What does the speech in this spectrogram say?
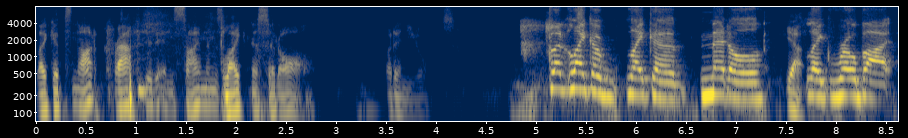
Like it's not crafted in Simon's likeness at all, but in yours. But like a like a metal, Yeah. like robot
